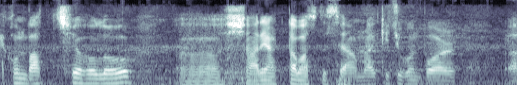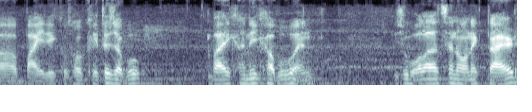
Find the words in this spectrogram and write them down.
এখন বাজছে হলো সাড়ে আটটা বাজতেছে আমরা কিছুক্ষণ পর বাইরে কোথাও খেতে যাব বা এখানেই খাব অ্যান্ড কিছু বলা যাচ্ছে না অনেক টায়ার্ড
